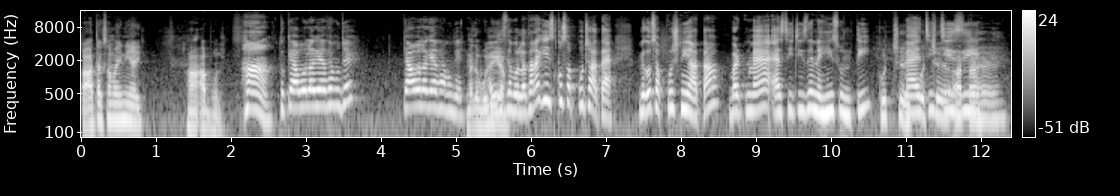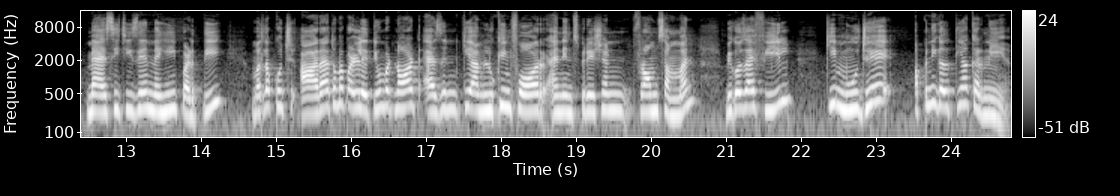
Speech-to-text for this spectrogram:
आज तक समझ नहीं आई। हाँ आप बोल। हाँ तो क्या बोला गया था मुझे? क्या बोला गया था मुझे? मैं तो भूल गया। इसने बोला था ना कि इसको सब कुछ आता है। मेरे को सब कुछ नहीं आता बट मैं ऐसी चीज़ें नहीं सुनती। कुछ- मैं ऐसी चीज़ें मैं ऐसी चीज़ें नहीं पढ़ती। मतलब कुछ आ रहा है तो मैं पढ़ लेती हूँ बट नॉट एज इन कि I am looking for an inspiration from someone because I feel कि मुझे अपनी गलतियाँ करनी है।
